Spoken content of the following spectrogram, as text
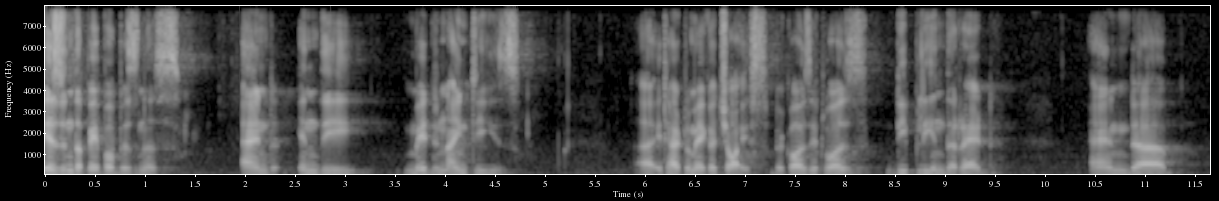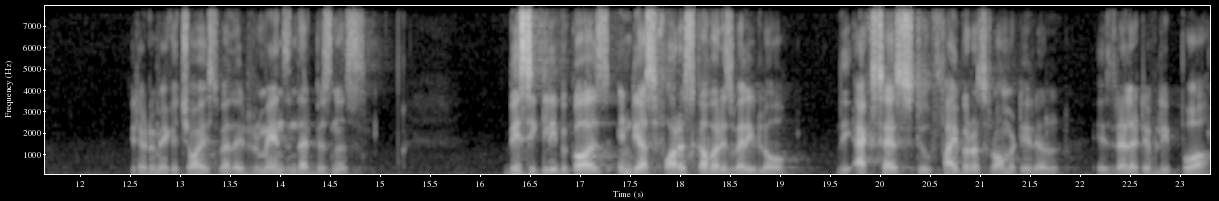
is in the paper business, and in the mid-90s, uh, it had to make a choice because it was deeply in the red, and uh, it had to make a choice whether it remains in that business. Basically because India's forest cover is very low, the access to fibrous raw material is relatively poor,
